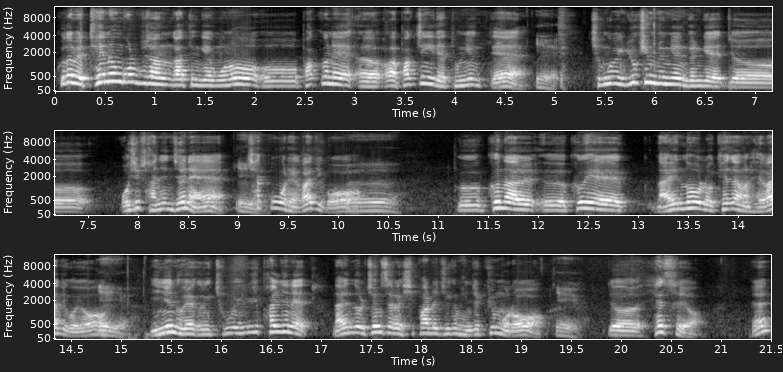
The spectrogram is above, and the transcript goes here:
그다음에 태릉 골프장 같은 경우는 어, 박근혜 어, 아, 박정희 대통령 때 예. 1966년 그런 게저 54년 전에 예, 예. 착국을 해가지고 어, 그 그날 어, 그해 나인홀로 개장을 해가지고요. 예, 예. 2년 후에 그 1968년에 나인홀 정세가 18을 지금 현재 규모로 예. 저 했어요. 예?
